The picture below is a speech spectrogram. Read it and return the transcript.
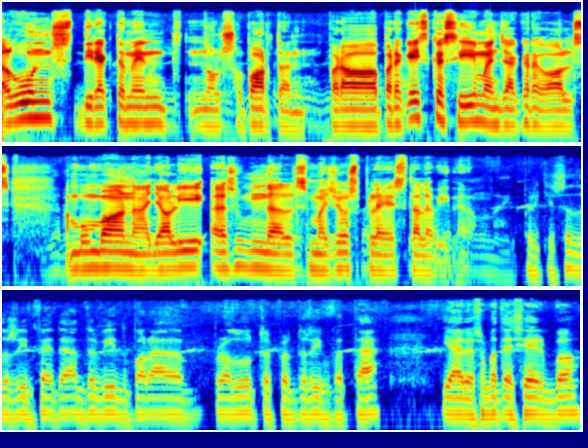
Alguns directament no el suporten, però per aquells que sí, menjar caragols amb un bon allioli és un dels majors plaers de la vida. Perquè se desinfecta, han de de parar productes per desinfectar, i ara la mateixa herba.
